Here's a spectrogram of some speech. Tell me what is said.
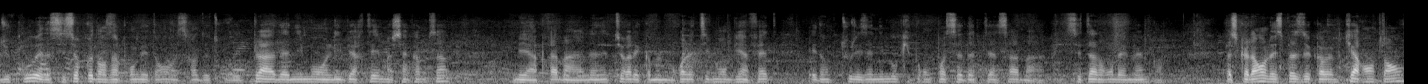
Du coup, c'est sûr que dans un premier temps, on sera de trouver plein d'animaux en liberté, machin comme ça. Mais après, ben, la nature, elle est quand même relativement bien faite. Et donc, tous les animaux qui pourront pas s'adapter à ça, ben, s'éteindront d'elles-mêmes. Parce que là, en l'espace de quand même 40 ans,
